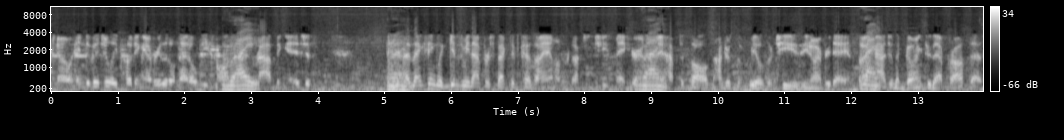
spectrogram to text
you know, individually putting every little nettle leaf on Right. and wrapping it. It's just, and Right. I think it gives me that perspective because I am a production cheesemaker and I have to salt hundreds of wheels of cheese, you know, every day. And so Right. I imagine them going through that process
